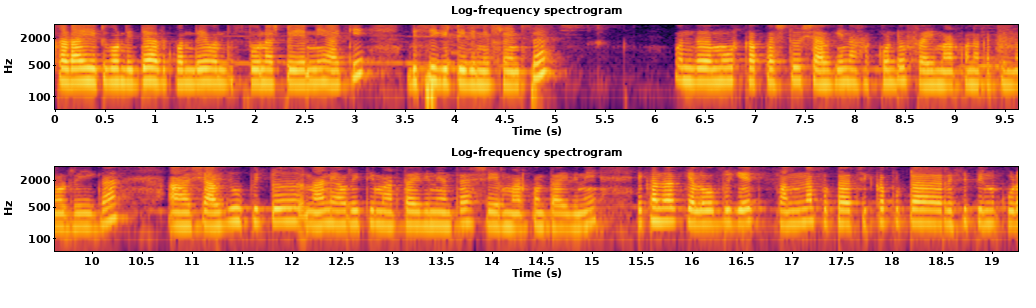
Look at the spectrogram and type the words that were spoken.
ಕಡಾಯಿ ಇಟ್ಕೊಂಡಿದ್ದೆ. ಅದಕ್ಕೆ ಒಂದೇ ಒಂದು ಸ್ಪೂನಷ್ಟು ಎಣ್ಣೆ ಹಾಕಿ ಬಿಸಿಗಿಟ್ಟಿದ್ದೀನಿ ಫ್ರೆಂಡ್ಸ್ ಒಂದು ಮೂರು ಕಪ್ಪಷ್ಟು ಶಾವಿಗೆನ ಹಾಕ್ಕೊಂಡು ಫ್ರೈ ಮಾಡ್ಕೊಳಕತ್ತೀನಿ ನೋಡ್ರಿ ಈಗ. ಶಾವಿಗೆ ಉಪ್ಪಿಟ್ಟು ನಾನು ಯಾವ ರೀತಿ ಮಾಡ್ತಾ ಇದ್ದೀನಿ ಅಂತ ಶೇರ್ ಮಾಡ್ಕೊತಾ ಇದ್ದೀನಿ. ಯಾಕಂದ್ರೆ ಕೆಲವೊಬ್ಬರಿಗೆ ಸಣ್ಣ ಪುಟ್ಟ, ಚಿಕ್ಕ ಪುಟ್ಟ ರೆಸಿಪಿನೂ ಕೂಡ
